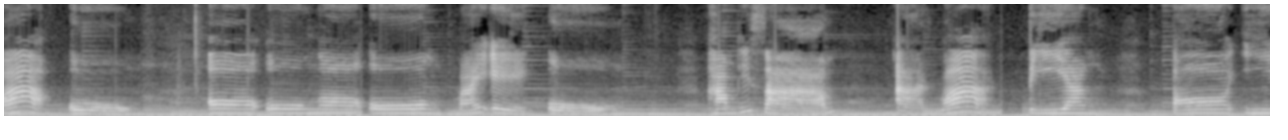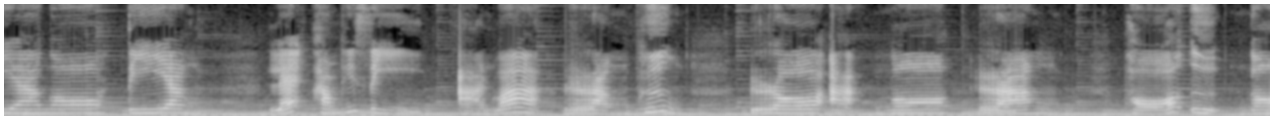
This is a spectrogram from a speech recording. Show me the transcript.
ว่าโองอโองงอโองไม้เอกโองคำที่สามอ่านว่า เตียงตอเอียงอ เตียง และคำที่สี่อ่านว่า รังพึ่ง รออะงอ รังพออึงอ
